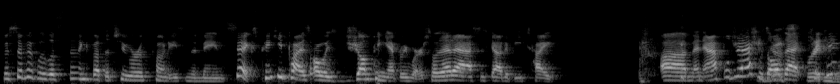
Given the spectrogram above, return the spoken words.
Specifically, let's think about the two Earth ponies in the main six. Pinkie Pie is always jumping everywhere, so that ass has got to be tight. Um, and Applejack with all that spring kicking.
